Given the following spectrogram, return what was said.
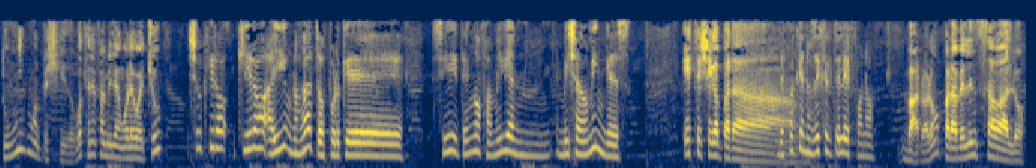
tu mismo apellido. ¿Vos tenés familia en Gualeguaychú? Yo quiero quiero ahí unos datos porque sí, tengo familia en, en Villa Domínguez. Este llega para... Después que nos deje el teléfono. Bárbaro. Para Belén Zavalo.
